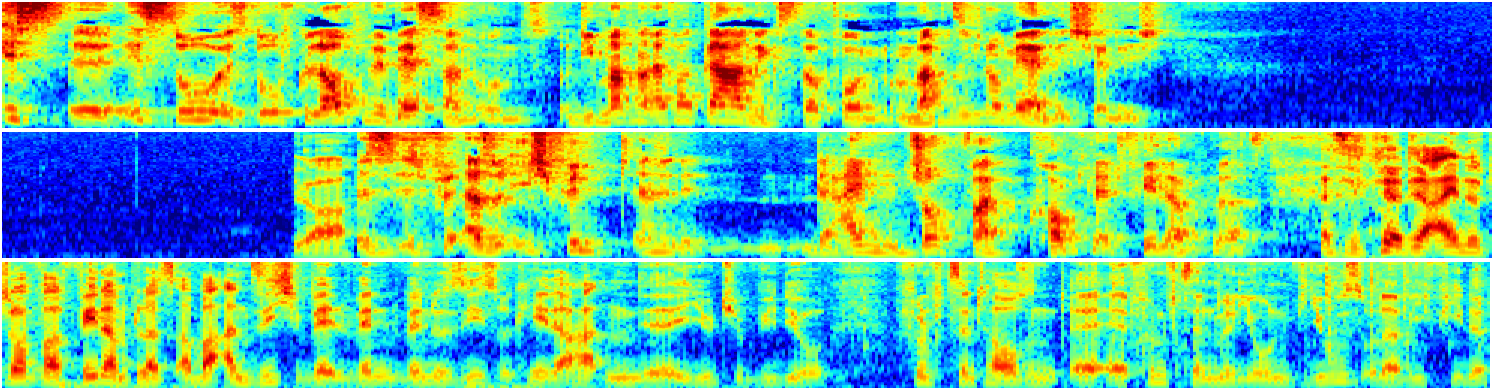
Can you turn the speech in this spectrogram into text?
ist, äh, ist so, ist doof gelaufen, wir bessern uns. Und die machen einfach gar nichts davon und machen sich noch mehr lächerlich. Ja. Ist, also ich finde, äh, der eine Job war komplett fehl am Platz. Also ja, der eine Job war fehl am Platz, aber an sich, wenn, wenn, wenn du siehst, okay, da hat ein äh, YouTube-Video 15.000, äh, 15 Millionen Views oder wie viele,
